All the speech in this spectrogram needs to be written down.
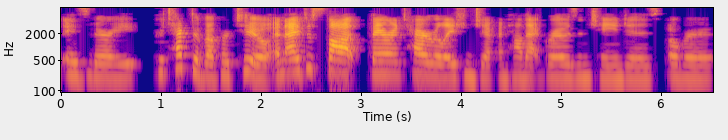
is very protective of her too. And I just thought their entire relationship and how that grows and changes over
